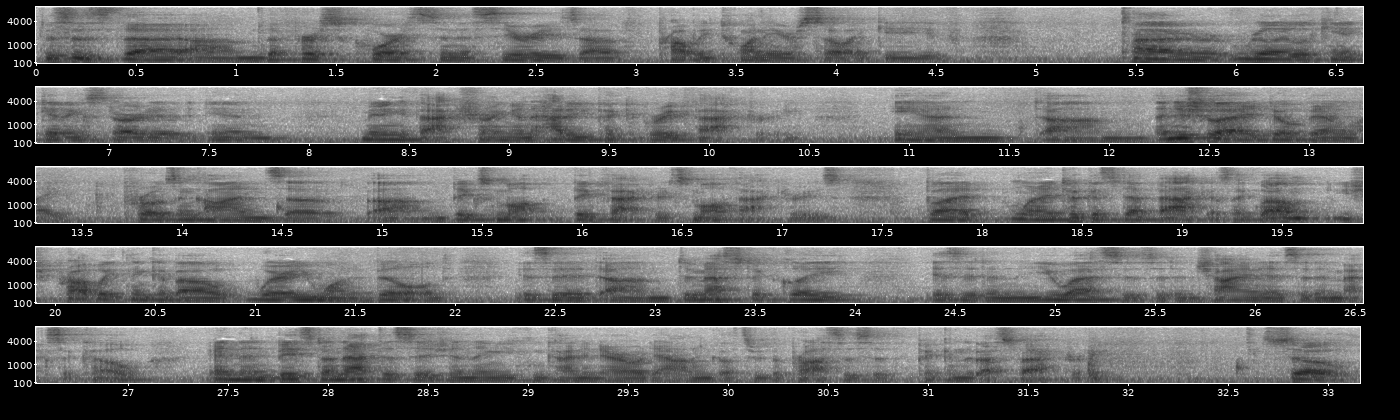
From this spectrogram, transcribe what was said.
This is the, um, the first course in a series of probably 20 or so I gave, uh, really looking at getting started in manufacturing and how do you pick a great factory. And um, initially I dove in like pros and cons of um, big, small, big factories, small factories. But when I took a step back, I was like, well, you should probably think about where you want to build. Is it um, domestically? Is it in the US? Is it in China? Is it in Mexico? And then based on that decision, then you can kind of narrow down and go through the process of picking the best factory. So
